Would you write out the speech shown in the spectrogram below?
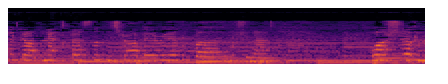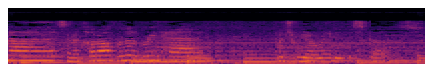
picked out the next best looking strawberry of the bunch and I washed it up nice and I cut off the little green hat, which we already discussed.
